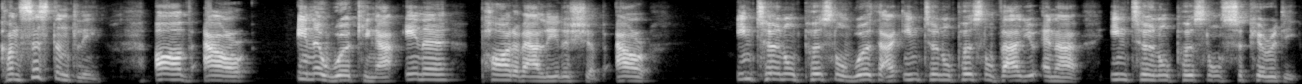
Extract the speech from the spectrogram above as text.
consistently of our inner working, our inner part of our leadership, our internal personal worth, our internal personal value, and our internal personal security.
